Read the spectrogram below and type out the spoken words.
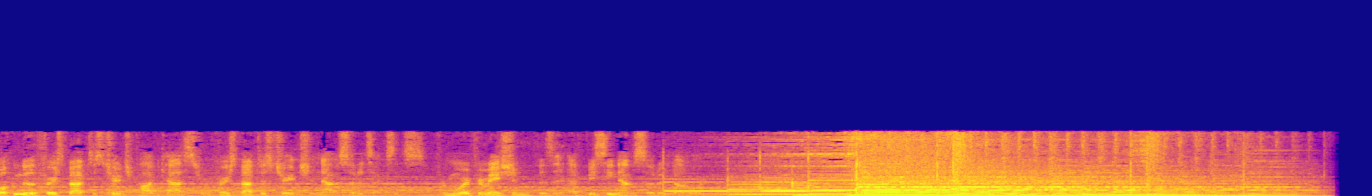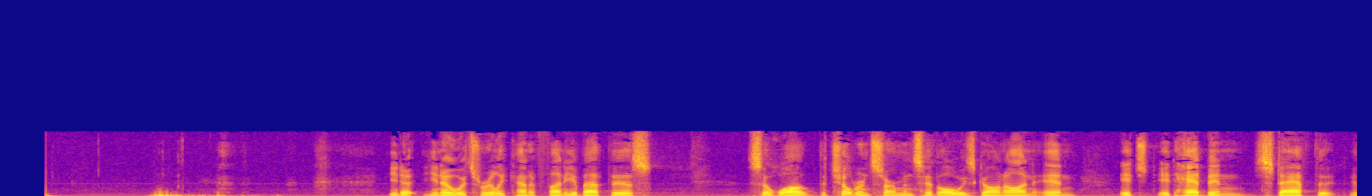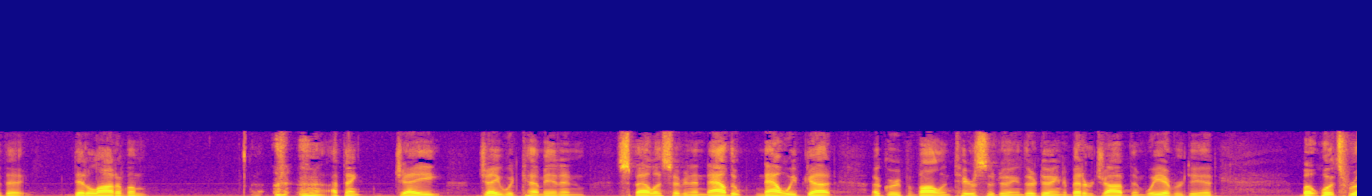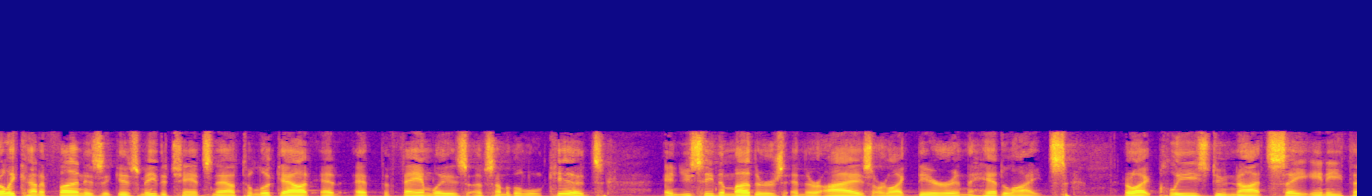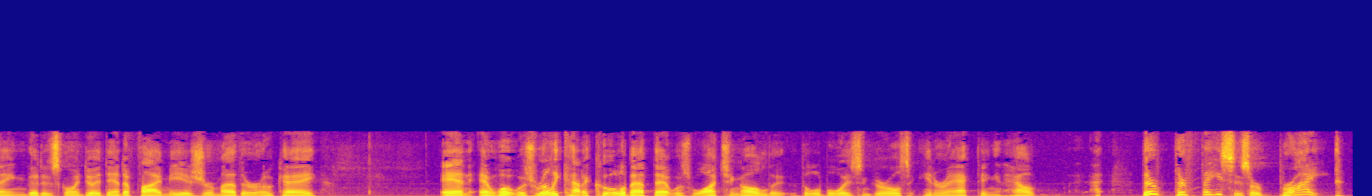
Welcome to the First Baptist Church podcast from First Baptist Church in Navasota, Texas. For more information, visit fbcnavasota.org. You know, you know what's really kind of funny about this? So while the children's sermons have always gone on, and it it had been staff that that did a lot of them. I think Jay Jay would come in and spell us everything. And Now that now we've got a group of volunteers that are doing they're doing a better job than we ever did. But what's really kind of fun is it gives me the chance now to look out at, at the families of some of the little kids and you see the mothers and their eyes are like deer in the headlights. They're like, please do not say anything that is going to identify me as your mother, okay? And and what was really kind of cool about that was watching all the, the little boys and girls interacting and how their their faces are bright.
